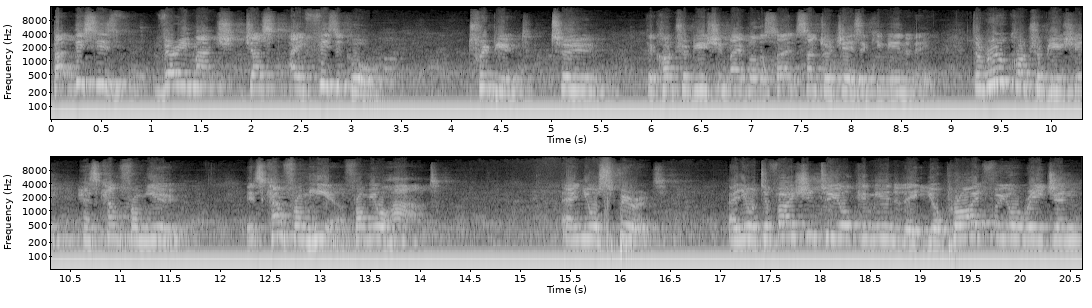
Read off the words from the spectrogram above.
But this is very much just a physical tribute to the contribution made by the San Giorgese community. The real contribution has come from you. It's come from here, from your heart and your spirit and your devotion to your community, your pride for your region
